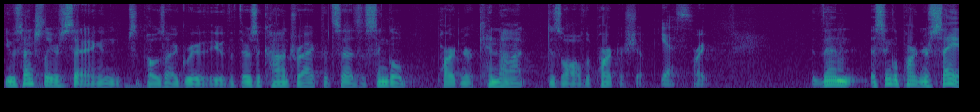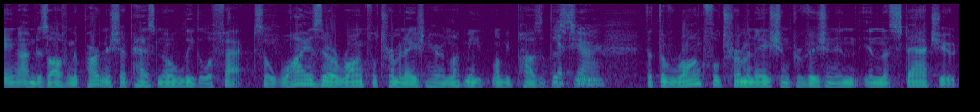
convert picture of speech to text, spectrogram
you essentially are saying, and suppose I agree with you, that there's a contract that says a single partner cannot dissolve the partnership. Yes. Right. Then a single partner saying, I'm dissolving the partnership, has no legal effect. So why is there a wrongful termination here? And let me, let me posit this Yes, to you. Honor. That the wrongful termination provision in, in the statute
